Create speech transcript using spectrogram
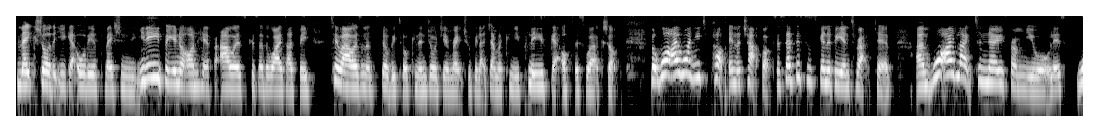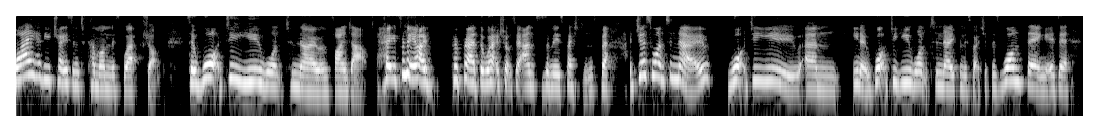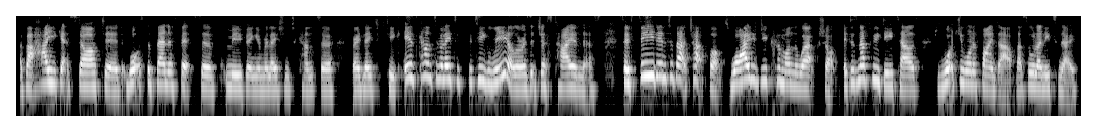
make sure that you get all the information you need, but you're not on here for hours because otherwise I'd be two hours and I'd still be talking. And Georgie and Rachel would be like, Gemma, can you please get off this workshop? But what I want you to pop in the chat box, I said this is going to be interactive. Um, what I'd like to know from you all is why have you chosen to come on this workshop? So, what do you want to know and find out? Hopefully, I've prepared the workshop to answer some of these questions, but I just want to know what do you um you know what do you want to know from this workshop? There's one thing is it about how you get started. What's the benefits of moving in relation to cancer related fatigue? Is cancer related fatigue real or is it just tiredness? So feed into that chat box. Why did you come on the workshop? It doesn't have to be detailed just what do you want to find out? That's all i need to know.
